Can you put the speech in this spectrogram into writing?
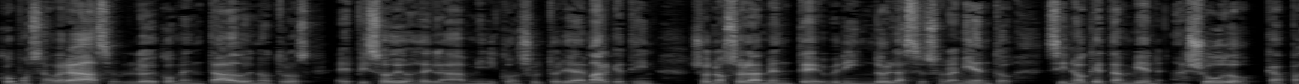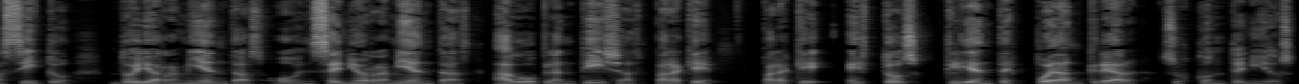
como sabrás, lo he comentado en otros episodios de la mini consultoría de marketing, yo no solamente brindo el asesoramiento, sino que también ayudo, capacito, doy herramientas o enseño herramientas, hago plantillas para que para que estos clientes puedan crear sus contenidos.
